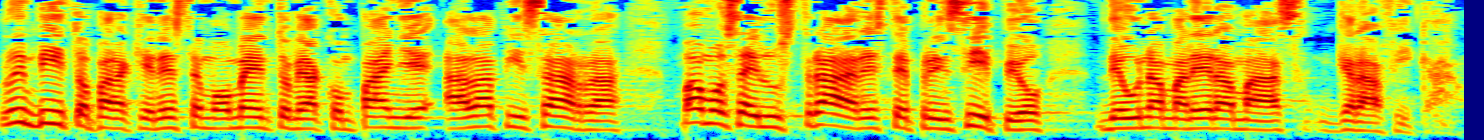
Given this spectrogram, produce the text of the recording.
Lo invito para que en este momento me acompañe a la pizarra. Vamos a ilustrar este principio de una manera más gráfica.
